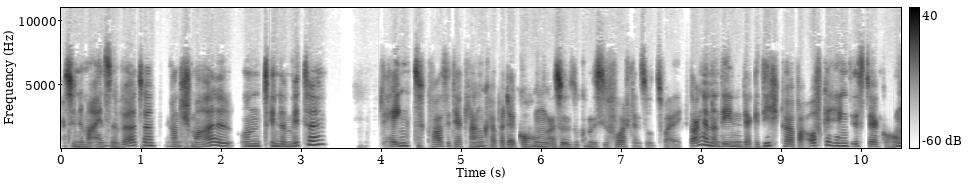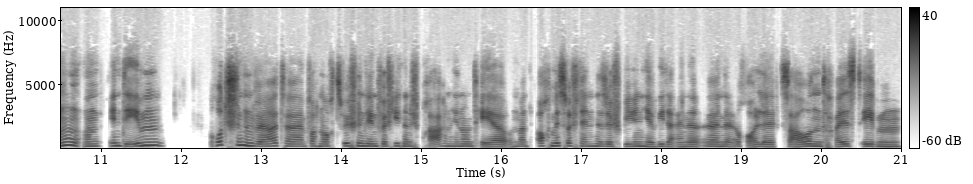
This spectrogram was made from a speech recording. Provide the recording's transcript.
Es sind immer einzelne Wörter, ganz schmal und in der Mitte hängt quasi der Klangkörper, der Gong. Also so kann man sich das vorstellen, so zwei Stangen, an denen der Gedichtkörper aufgehängt ist, der Gong. Und in dem rutschen Wörter einfach noch zwischen den verschiedenen Sprachen hin und her und man auch Missverständnisse spielen hier wieder eine, eine Rolle. Sound heißt eben,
